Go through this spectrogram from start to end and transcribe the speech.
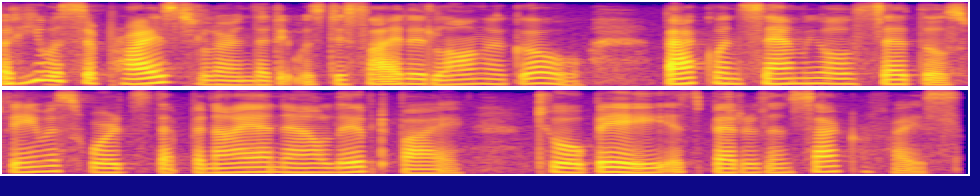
but he was surprised to learn that it was decided long ago, back when Samuel said those famous words that Benaiah now lived by to obey is better than sacrifice,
